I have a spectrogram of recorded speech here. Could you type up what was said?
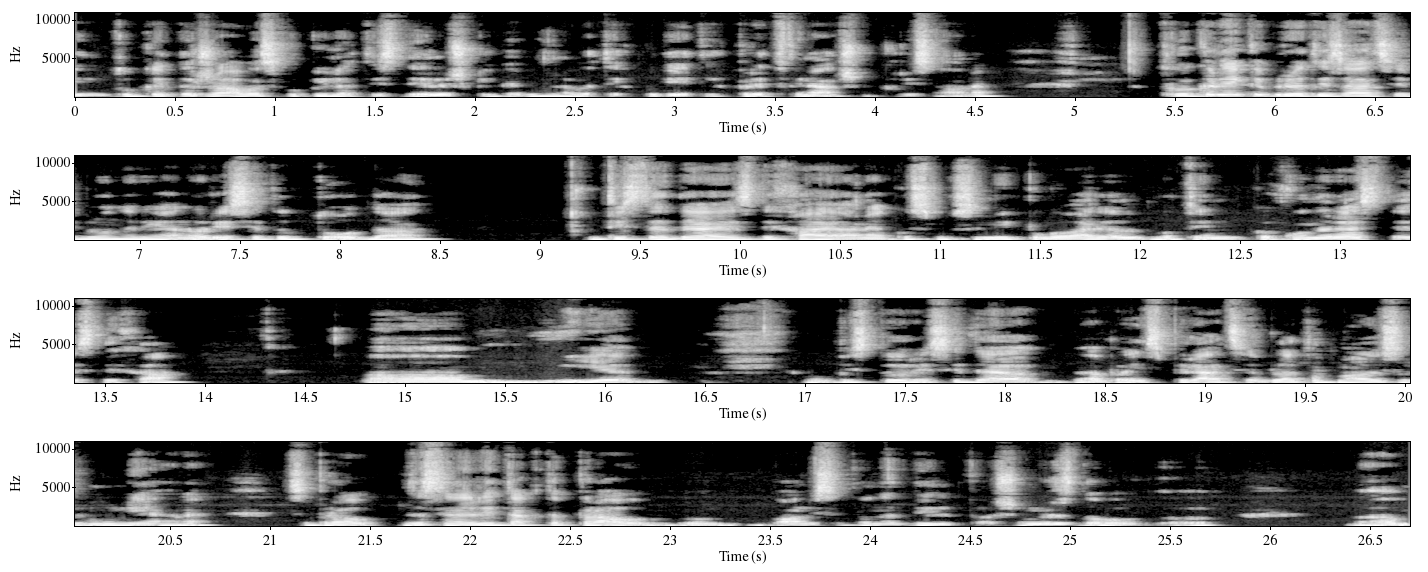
in tukaj država izgubila tisti delež, ki ga je imela v teh podjetjih pred finančno krizo. Ne? Tako kar nekaj privatizacije je bilo narejeno. Res je tudi to, da tiste ideje SDH-ja, ko smo se mi pogovarjali o tem, kako narediti SDH, um, je v bistvu res ideja, pa inspiracija bila tudi malo iz Romunije. Ne? Se pravi, da se naredi tako ta prav, oni so to naredili, pa še mrzdo um,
